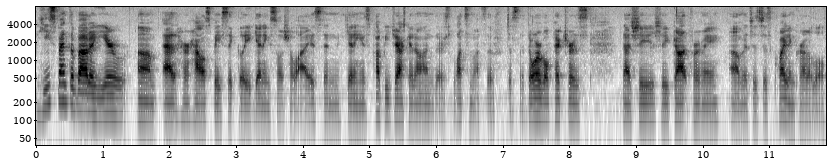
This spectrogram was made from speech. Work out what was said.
he spent about a year um, at her house basically getting socialized and getting his puppy jacket on. There's lots and lots of just adorable pictures that she she got for me, um, which is just quite incredible.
